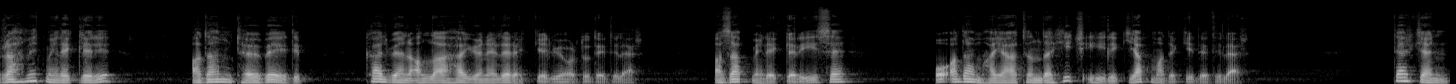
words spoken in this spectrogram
Rahmet melekleri adam tövbe edip kalben Allah'a yönelerek geliyordu dediler. Azap melekleri ise o adam hayatında hiç iyilik yapmadı ki dediler. Derken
